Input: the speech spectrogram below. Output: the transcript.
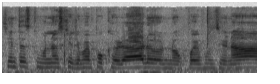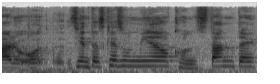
sientes como no es que yo me puedo quebrar o no puede funcionar, o, o sientes que es un miedo constante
